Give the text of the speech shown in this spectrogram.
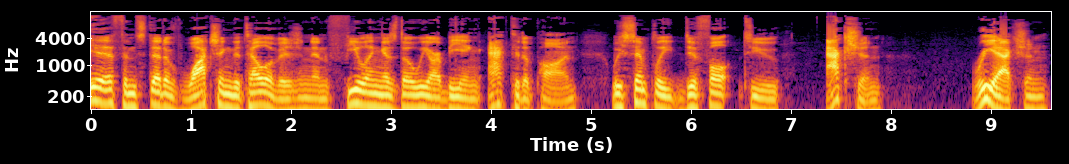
If instead of watching the television and feeling as though we are being acted upon, we simply default to action, reaction,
